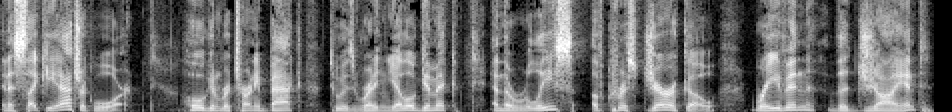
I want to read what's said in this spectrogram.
in a psychiatric ward. Hogan returning back to his red and yellow gimmick, and the release of Chris Jericho, Raven the Giant,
